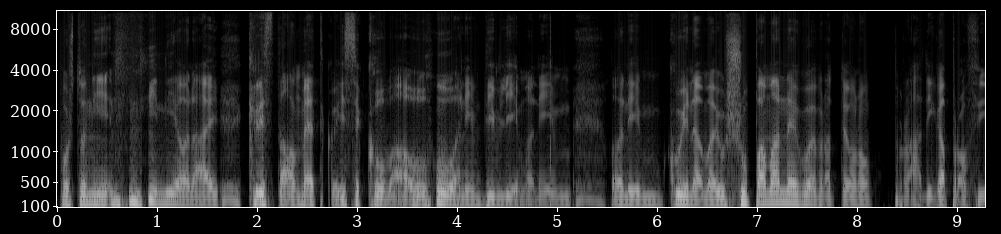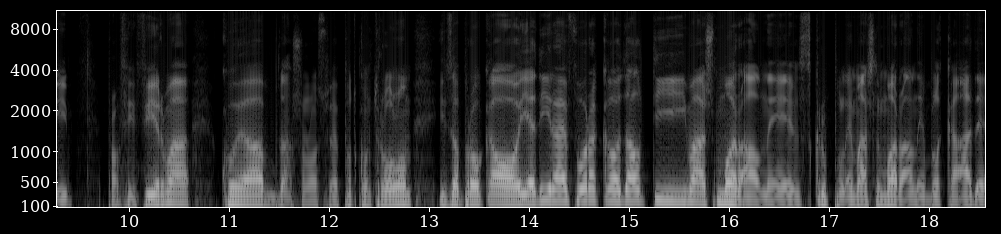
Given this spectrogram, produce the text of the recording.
pošto nije, nije, nije onaj kristal met koji se kuva u, u onim divljim, onim, onim kujnama i u šupama, nego je, brate, ono, radi ga profi, profi firma koja, znaš, ono, sve pod kontrolom i zapravo kao jedina je fora kao da li ti imaš moralne skrupule, imaš li moralne blokade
